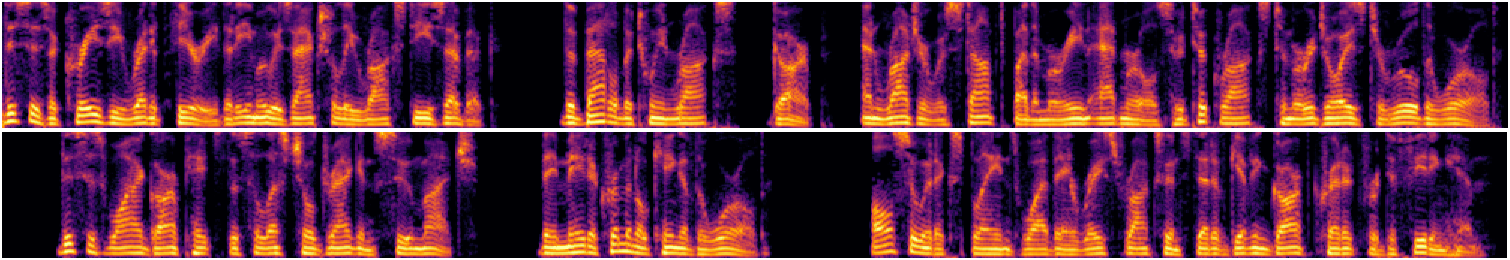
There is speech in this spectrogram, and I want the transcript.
This is a crazy Reddit theory that Imu is actually Rocks D. Xebec. The battle between Rocks, Garp, and Roger was stopped by the Marine admirals who took Rocks to Mary Geoise to rule the world. This is why Garp hates the celestial dragons so much. They made a criminal king of the world. Also it explains why they erased Rocks instead of giving Garp credit for defeating him.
